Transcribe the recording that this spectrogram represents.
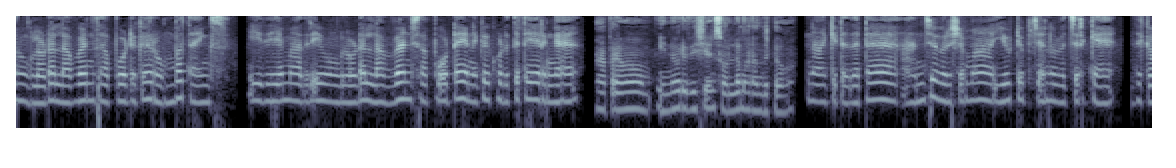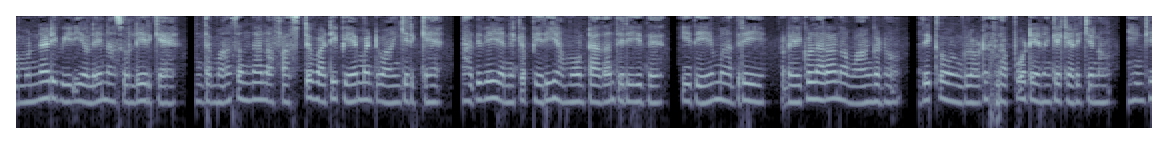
உங்களோட லவ் அண்ட் சப்போர்ட்டுக்கு ரொம்ப தேங்க்ஸ் இதே மாதிரி உங்களோட லவ் அண்ட் சப்போர்ட்டை எனக்கு கொடுத்துட்டே இருங்க. அப்புறம் இன்னொரு விஷயம் சொல்ல மறந்துட்டோம். நான் கிட்டத்தட்ட அஞ்சு வருஷமா யூடியூப் சேனல் வச்சிருக்கேன். இதுக்கு முன்னாடி வீடியோலயே நான் சொல்லியிருக்கேன். இந்த மாசம் தான் நான் ஃபர்ஸ்ட் வாட்டி பேமெண்ட் வாங்கியிருக்கேன். அதுவே எனக்கு பெரிய அமௌண்ட்டாக தான் தெரியுது. இதே மாதிரி ரெகுலராக நான் வாங்கணும். அதுக்கு உங்களோட சப்போர்ட் எனக்கு கிடைக்கணும். நீங்க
